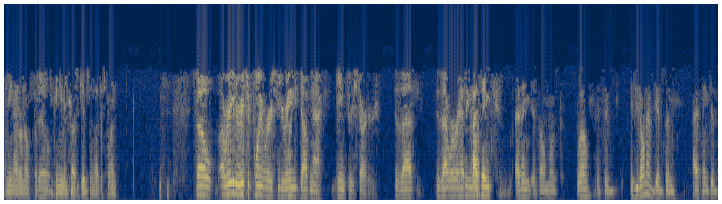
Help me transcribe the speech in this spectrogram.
I mean, I don't know if So- you can even trust Gibson at this point. So are we going to reach a point where we see Randy Dobnak game three starter? Is that is that where we're heading? Now? I think I think it's almost well, it's a if you don't have Gibson, I think it's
